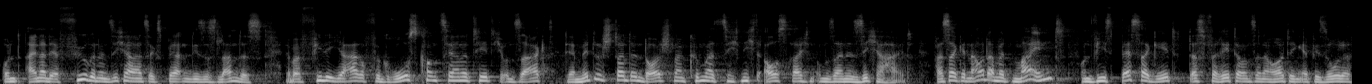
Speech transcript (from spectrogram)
und einer der führenden Sicherheitsexperten dieses Landes. Er war viele Jahre für Großkonzerne tätig und sagt, der Mittelstand in Deutschland kümmert sich nicht ausreichend um seine Sicherheit. Was er genau damit meint und wie es besser geht, das verrät er uns in der heutigen Episode.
